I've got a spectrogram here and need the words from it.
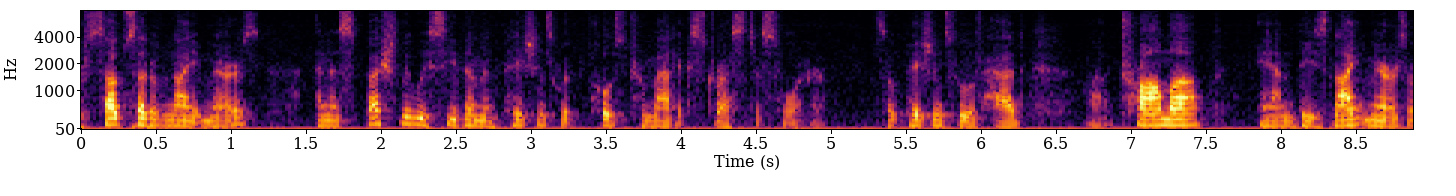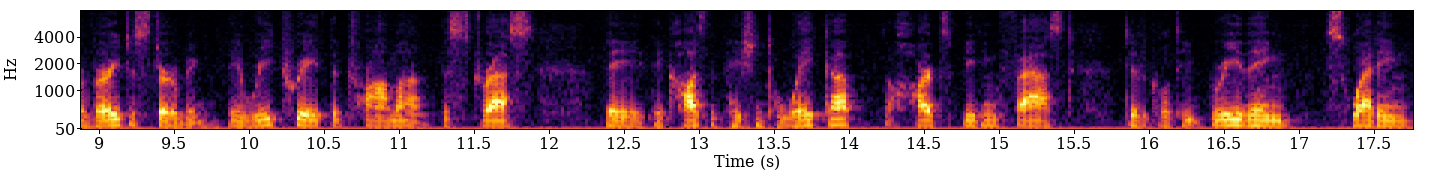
subset of nightmares, and especially we see them in patients with post-traumatic stress disorder. So patients who have had uh, trauma and these nightmares are very disturbing. They recreate the trauma, the stress. They, they cause the patient to wake up, the heart's beating fast, difficulty breathing, sweating.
